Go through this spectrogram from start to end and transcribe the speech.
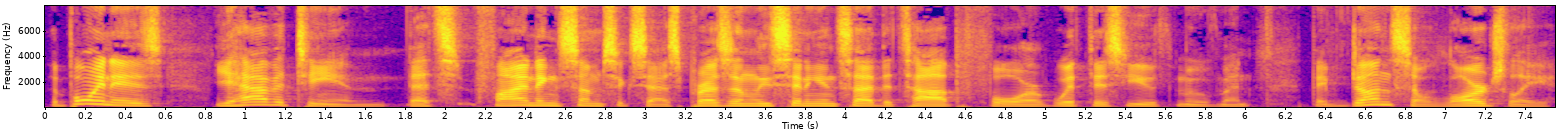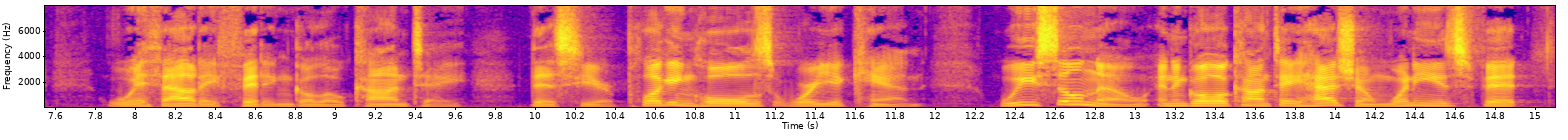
The point is, you have a team that's finding some success, presently sitting inside the top four with this youth movement. They've done so largely without a fit N'Golo Kante this year, plugging holes where you can. We still know, and N'Golo Kante has shown when he is fit,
